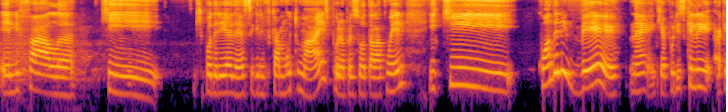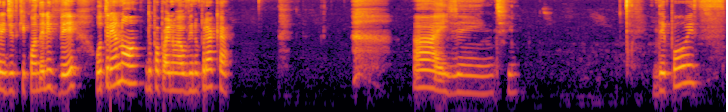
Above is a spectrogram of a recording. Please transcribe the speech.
Ele fala que, que poderia né, significar muito mais por a pessoa estar lá com ele e que quando ele vê, né? Que é por isso que ele acredita que quando ele vê o trenó do Papai Noel vindo pra cá. Ai, gente. Depois,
